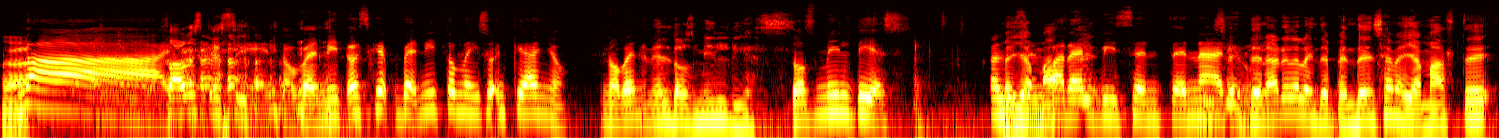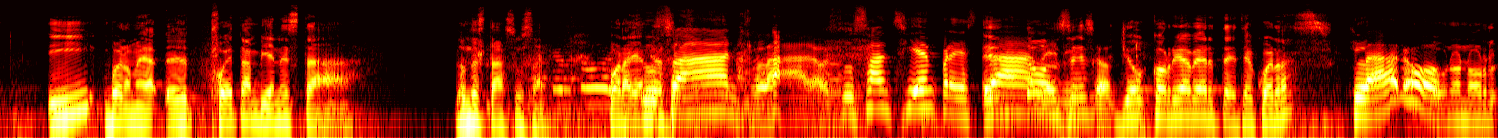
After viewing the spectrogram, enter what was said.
Ay, Sabes que sí. Benito, Benito, es que Benito me hizo, ¿en qué año? En el 2010. 2010. Me llamaste- Para el bicentenario. Bicentenario de la Independencia me llamaste y, bueno, me, eh, fue también esta... ¿Dónde está Susan? Por allá. Susan, claro, Susan siempre está. Entonces, Benito. yo corrí a verte, ¿te acuerdas? Claro. Fue un honor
